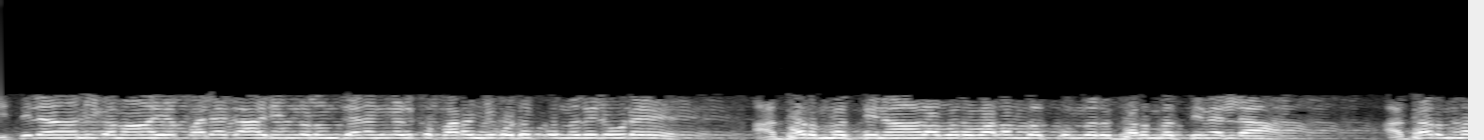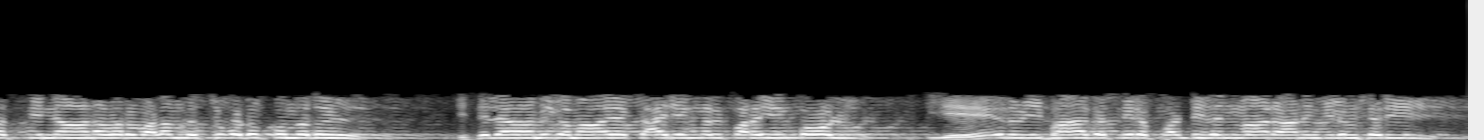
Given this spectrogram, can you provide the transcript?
ഇസ്ലാമികമായ പല കാര്യങ്ങളും ജനങ്ങൾക്ക് പറഞ്ഞു കൊടുക്കുന്നതിലൂടെ അധർമ്മത്തിനാണ് അവർ വളം വെക്കുന്നത് ധർമ്മത്തിനല്ല. അധർമ്മത്തിനാണ് അവർ വളം വെച്ചു കൊടുക്കുന്നത് ഇസ്ലാമികമായ കാര്യങ്ങൾ പറയുമ്പോൾ ഏത് വിഭാഗത്തിലെ പണ്ഡിതന്മാരാണെങ്കിലും ശരി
